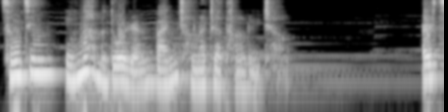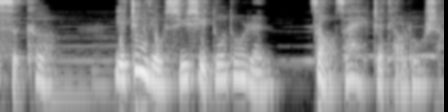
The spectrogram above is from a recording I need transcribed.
曾经有那么多人完成了这趟旅程，而此刻也正有许许多多人走在这条路上，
